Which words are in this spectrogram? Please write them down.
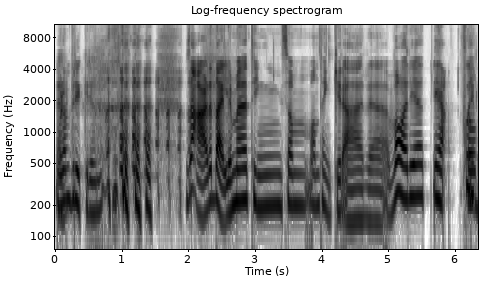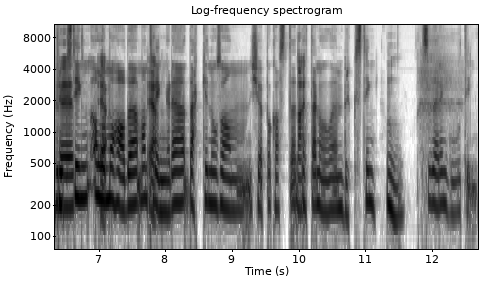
Hvordan bruker hun? Så er det deilig med ting som man tenker er varighet. varige. ja. Forbruksting. Alle ja. må ha det. Man Ja. trenger det. Det er ikke noe sånn kjøp og kast. Dette er noe en bruksting. Mm. Så det er en god ting.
